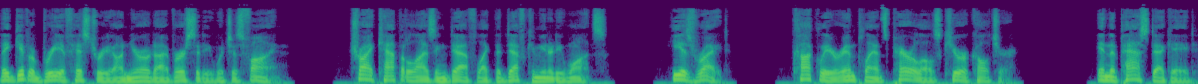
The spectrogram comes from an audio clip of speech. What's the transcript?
They give a brief history on neurodiversity, which is fine. Try capitalizing deaf like the deaf community wants. He is right. Cochlear implants parallels cure culture. In the past decade,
